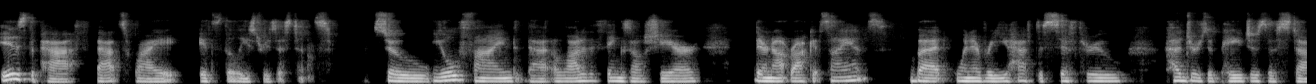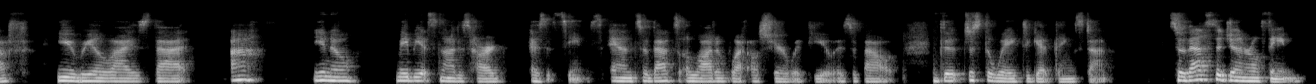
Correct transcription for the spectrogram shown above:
is the path. That's why it's the least resistance. So you'll find that a lot of the things I'll share, they're not rocket science, but whenever you have to sift through hundreds of pages of stuff, you realize that, ah, you know, maybe it's not as hard as it seems. And so that's a lot of what I'll share with you is about the, just the way to get things done. So that's the general theme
